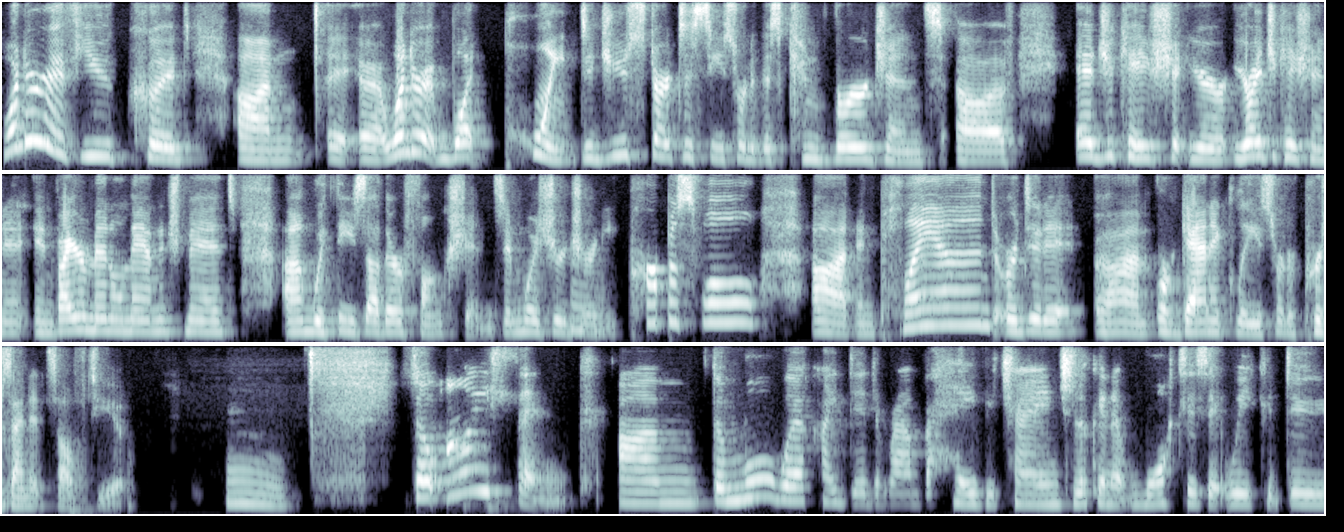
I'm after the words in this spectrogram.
wonder if you could um, uh, wonder at what point did you start to see sort of this convergence of education, your your education, in environmental management um, with these other functions, and was your mm. journey purposeful uh, and planned, or did it um, organically sort of present itself to you? Mm. So I think um, the more work I did around behavior change, looking at what is it we could do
